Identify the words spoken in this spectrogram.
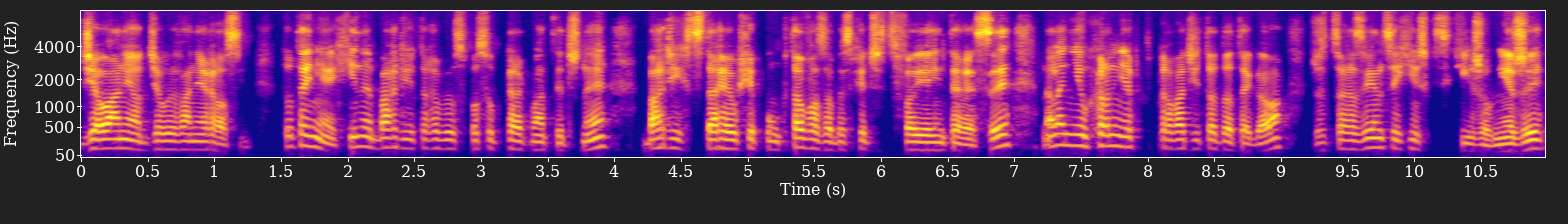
działania, oddziaływania Rosji. Tutaj nie, Chiny bardziej to robią w sposób pragmatyczny, bardziej starają się punktowo zabezpieczyć swoje interesy, no ale nieuchronnie prowadzi to do tego, że coraz więcej chińskich żołnierzy,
